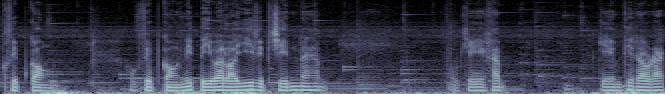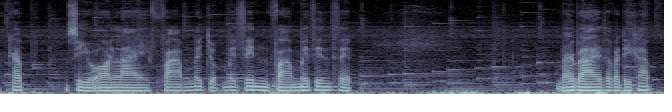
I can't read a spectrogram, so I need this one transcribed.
60 กล่อง 60 กล่องนี่ตีว่า 120 ชิ้นนะครับ โอเคครับ เกมที่เรารักครับ สิวออนไลน์ฟาร์มไม่จบไม่สิ้น ฟาร์มไม่สิ้นเสร็จบายบาย สวัสดีครับ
